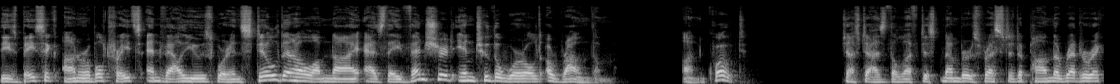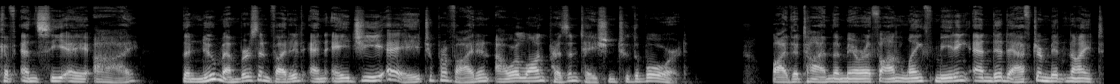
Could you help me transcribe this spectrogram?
These basic honorable traits and values were instilled in alumni as they ventured into the world around them. Unquote. Just as the leftist members rested upon the rhetoric of NCAI, the new members invited NAGA to provide an hour long presentation to the board. By the time the marathon length meeting ended after midnight,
